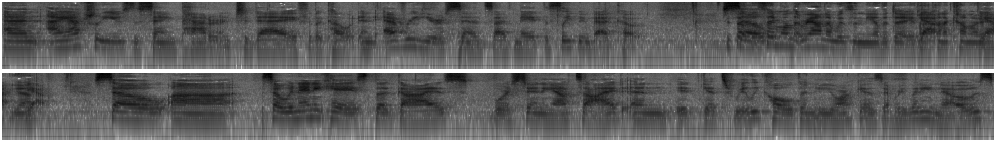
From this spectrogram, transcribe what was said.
And I actually use the same pattern today for the coat. And every year since, I've made the sleeping bag coat. Is so, that the same one that Rihanna was in the other day? That yeah, kind of camo? Yeah, yeah. yeah. So, uh, so in any case, the guys we're standing outside, and it gets really cold in New York, as everybody knows.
